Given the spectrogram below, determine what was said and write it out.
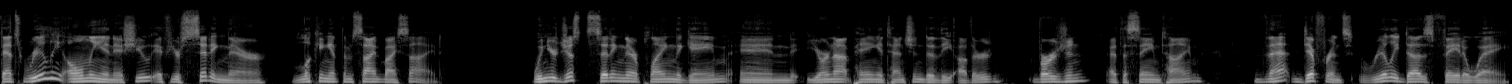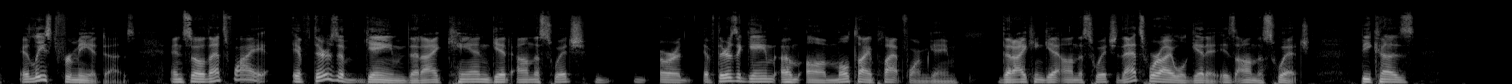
That's really only an issue if you're sitting there looking at them side by side. When you're just sitting there playing the game and you're not paying attention to the other version at the same time, that difference really does fade away. At least for me, it does. And so that's why if there's a game that I can get on the Switch, or if there's a game, um, a multi-platform game that I can get on the Switch, that's where I will get it. Is on the Switch, because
